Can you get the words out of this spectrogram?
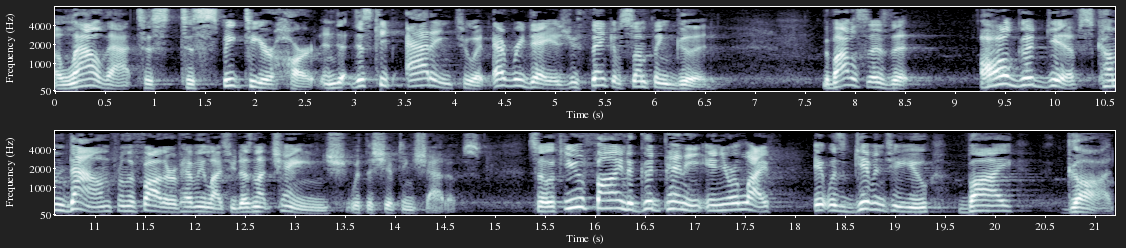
allow that to, to speak to your heart and just keep adding to it every day as you think of something good. The Bible says that all good gifts come down from the Father of heavenly lights who does not change with the shifting shadows. So if you find a good penny in your life, it was given to you by God.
